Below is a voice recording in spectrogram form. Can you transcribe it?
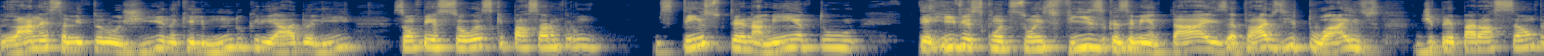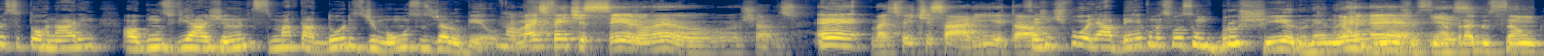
lá nessa mitologia, naquele mundo criado ali, são pessoas que passaram por um extenso treinamento, terríveis condições físicas e mentais, eh, vários rituais de preparação para se tornarem alguns viajantes matadores de monstros de aluguel. É Nossa. mais feiticeiro, né, o Charles? É, Mais feitiçaria e tal. se a gente for olhar bem, é como se fosse um bruxeiro, né? Não é um É, bruxo, assim, a isso. tradução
